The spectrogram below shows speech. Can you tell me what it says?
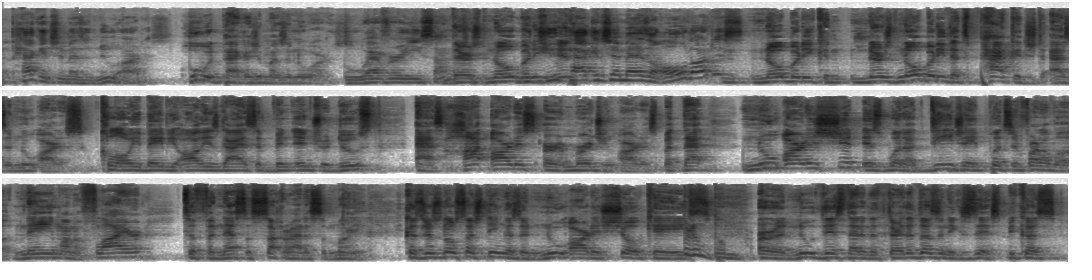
to package him as a new artist. Who would package him as a new artist? Whoever he signs. There's nobody Would you in- package him as an old artist? nobody can there's nobody that's packaged as a new artist chloe baby all these guys have been introduced as hot artists or emerging artists but that new artist shit is what a dj puts in front of a name on a flyer to finesse a sucker out of some money because there's no such thing as a new artist showcase or a new this that and the third that doesn't exist because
